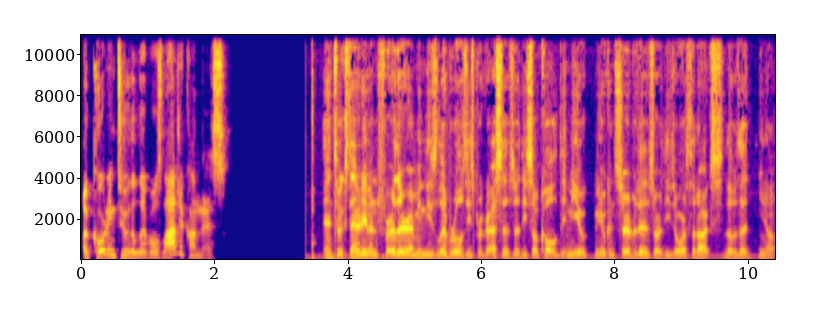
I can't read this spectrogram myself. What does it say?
according to the liberals' logic on this. And to extend it even further, I mean, these liberals, these progressives, or these so-called neo neoconservatives, or these orthodox, those that you know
